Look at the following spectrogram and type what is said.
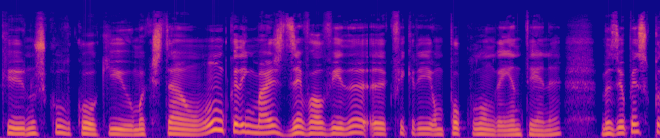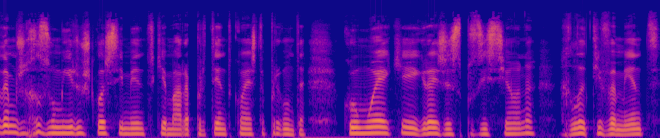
que nos colocou aqui uma questão um bocadinho mais desenvolvida, eh, que ficaria um pouco longa em antena, mas eu penso que podemos resumir o esclarecimento que a Mara pretende com esta pergunta. Como é que a Igreja se posiciona relativamente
